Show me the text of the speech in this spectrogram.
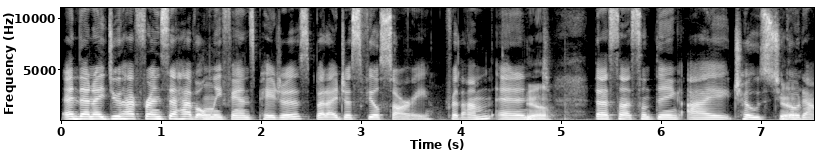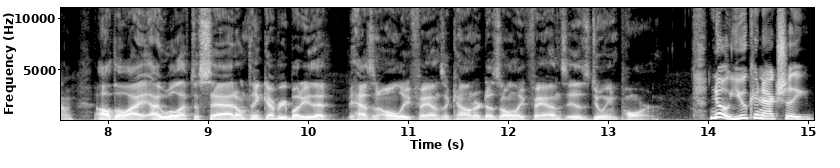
And then I do have friends that have OnlyFans pages, but I just feel sorry for them, and Yeah. that's not something I chose to Yeah. go down. Although I, I will have to say, I don't think everybody that has an OnlyFans account or does OnlyFans is doing porn. No, you can actually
